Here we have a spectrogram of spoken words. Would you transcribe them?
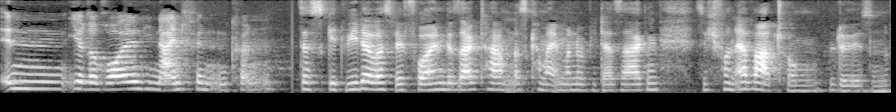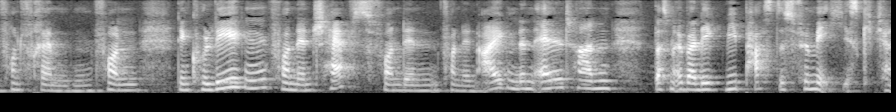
in ihre Rollen hineinfinden können? Das geht wieder, was wir vorhin gesagt haben, das kann man immer nur wieder sagen, sich von Erwartungen lösen, von Fremden, von den Kollegen, von den Chefs, von den, von den eigenen Eltern, dass man überlegt, wie passt es für mich? Es gibt ja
